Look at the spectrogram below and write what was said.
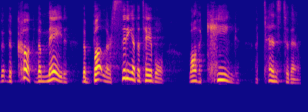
the, the cook, the maid, the butler sitting at the table while the king attends to them?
